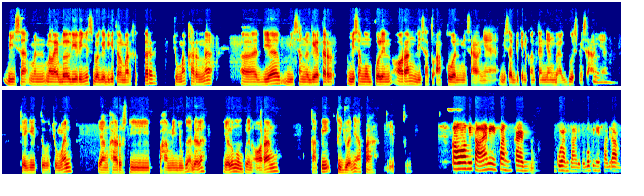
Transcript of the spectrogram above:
bisa melabel dirinya sebagai digital marketer cuma karena uh, dia bisa ngegeter bisa ngumpulin orang di satu akun misalnya, bisa bikin konten yang bagus misalnya. Hmm. Kayak gitu. Cuman yang harus dipahami juga adalah ya lu ngumpulin orang tapi tujuannya apa gitu. Kalau misalnya nih, Van, kayak hmm. gue misalnya gitu, gue punya Instagram.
